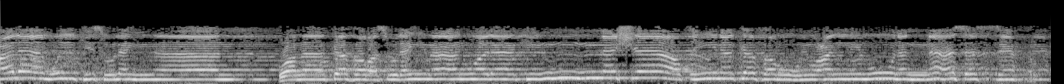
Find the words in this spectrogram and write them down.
عَلَى مُلْكِ سُلَيْمَانَ وَمَا كَفَرَ سُلَيْمَانُ وَلَكِنَّ الشَّيَاطِينَ كَفَرُوا يُعَلِّمُونَ النَّاسَ السِّحْرَ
